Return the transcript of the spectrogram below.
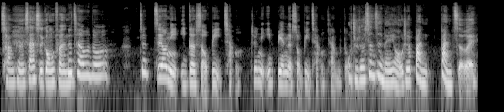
长可能三十公分，就差不多，就只有你一个手臂长。就你一边的手臂长差不多，我觉得甚至没有，我觉得半半折哎，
